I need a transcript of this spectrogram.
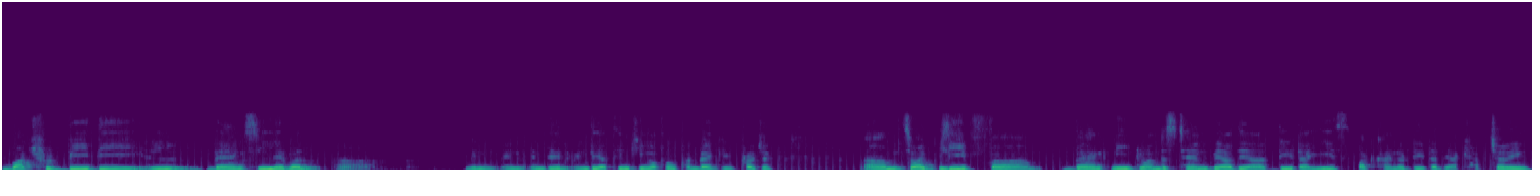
what should be the bank's level uh, in, in, in, their, in their thinking of open banking project. Um, so I believe um, bank need to understand where their data is, what kind of data they are capturing,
